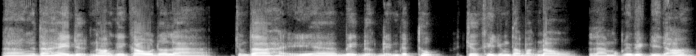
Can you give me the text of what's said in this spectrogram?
À, người ta hay được nói cái câu đó là chúng ta hãy à, biết được điểm kết thúc trước khi chúng ta bắt đầu làm một cái việc gì đó.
